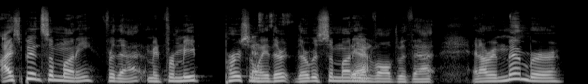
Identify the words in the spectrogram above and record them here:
I spent some money for that. I mean, for me personally, there there was some money yeah. involved with that. And I remember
